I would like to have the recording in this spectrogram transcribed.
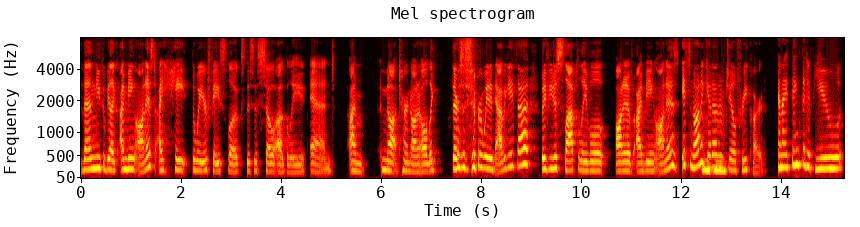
Then you could be like, I'm being honest. I hate the way your face looks. This is so ugly. And I'm not turned on at all. Like, there's a different way to navigate that. But if you just slap the label on it of I'm being honest, it's not a get mm-hmm. out of mm-hmm. jail free card. And I think that if you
